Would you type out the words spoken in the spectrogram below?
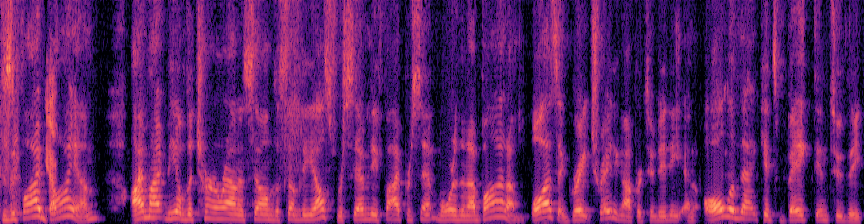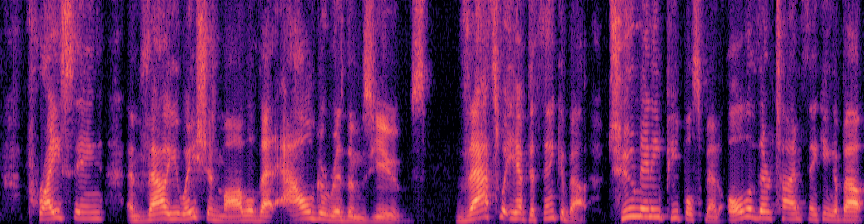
because if i Yep. buy them i might be able to turn around and sell them to somebody else for 75% more than i bought them well that's a great trading opportunity and all of that gets baked into the pricing and valuation model that algorithms use that's what you have to think about. Too many people spend all of their time thinking about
